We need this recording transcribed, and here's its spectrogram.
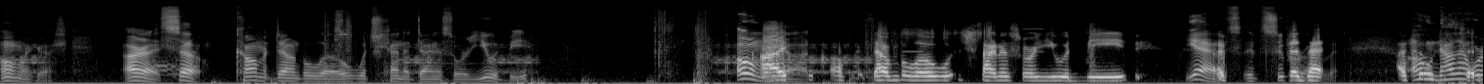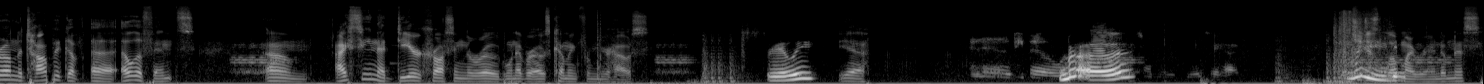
Oh my gosh. Alright, so, comment down below which kind of dinosaur you would be. Oh my I god. comment down below which dinosaur you would be. Yeah, it's, it's super that- relevant. I Oh, now that we're on the topic of uh, elephants, um, I seen a deer crossing the road whenever I was coming from your house. really, Yeah. Hello, people. no, Say hi. Don't you just you love didn't. my randomness?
